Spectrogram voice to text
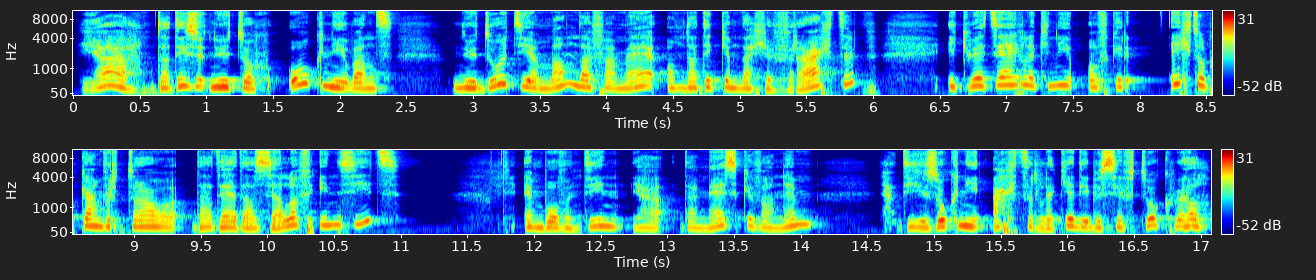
ja, dat is het nu toch ook niet, want nu doet die man dat van mij omdat ik hem dat gevraagd heb. Ik weet eigenlijk niet of ik er echt op kan vertrouwen dat hij dat zelf inziet. En bovendien, ja, dat meisje van hem, ja, die is ook niet achterlijk. Hè. Die beseft ook wel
